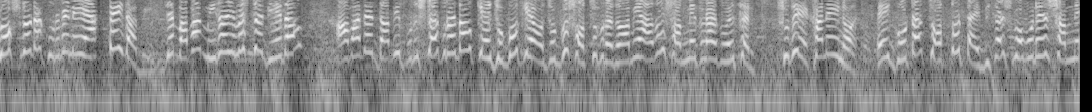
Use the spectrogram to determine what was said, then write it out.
প্রশ্নটা করবেন, এই একটাই দাবি যে, বাবা, মিরর ইমেজটা দিয়ে দাও। আমাদের দাবি পরিষ্কার করে দাও কে যোগ্য কে অযোগ্য স্বচ্ছ করে দাও। আমি আরও সামনে যারা রয়েছেন শুধু এখানেই নয় এই গোটা চত্বরটাই বিকাশ ভবনের সামনে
